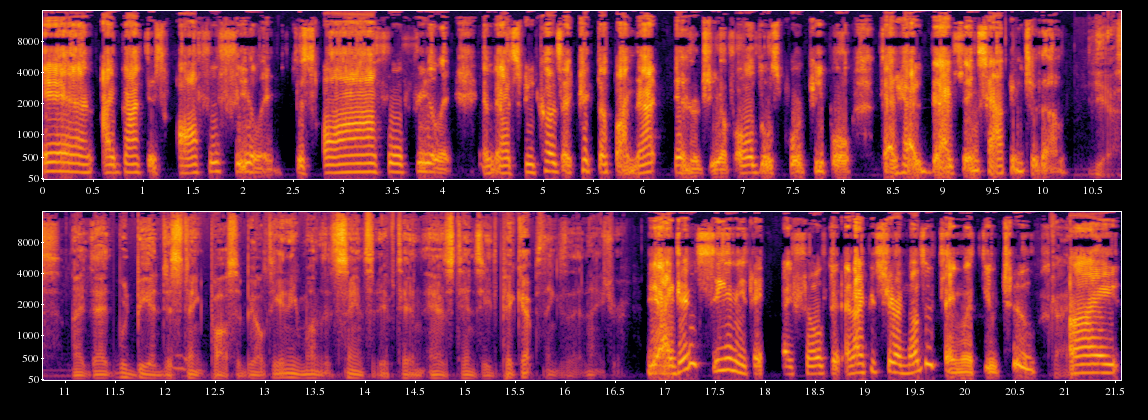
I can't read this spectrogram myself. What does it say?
and I got this awful feeling, this awful feeling. And that's because I picked up on that energy of all those poor people that had bad things happen to them. Yes, I, that would be a distinct possibility. Anyone that's sensitive to, has tendency to pick up things of that nature. Yeah, I didn't see anything. I felt it, and I could share another thing with you too. Okay. I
